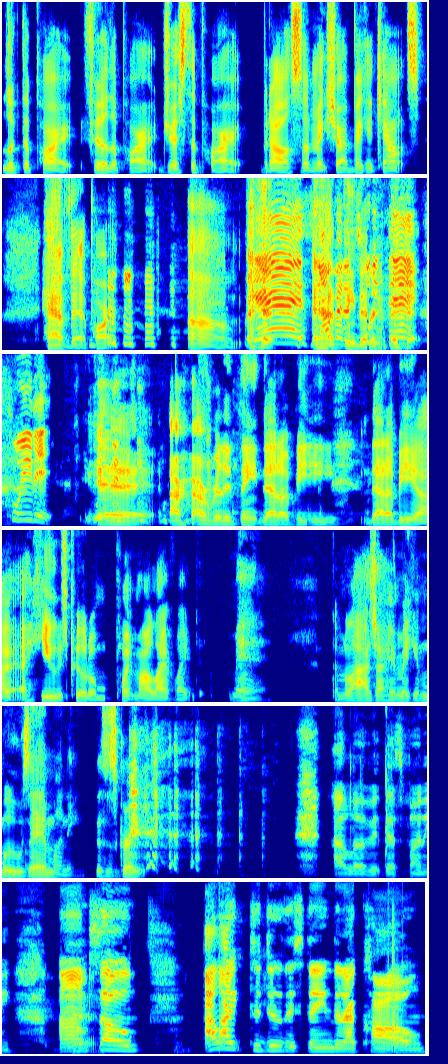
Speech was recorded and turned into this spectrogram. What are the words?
look the part, feel the part, dress the part, but also make sure our bank accounts have that part. Um, yes and I better think that- tweet that tweet it yeah, I, I really think that'll be that'll be a, a huge pivotal point in my life. Like, man, them lies out here making moves and money. This is great. I love it. That's funny. Um, Yeah. so I like to do this thing that I call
